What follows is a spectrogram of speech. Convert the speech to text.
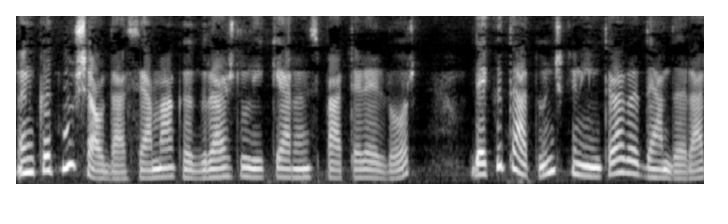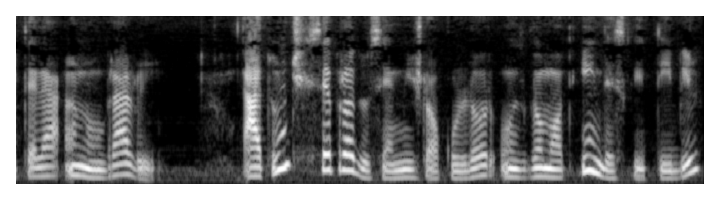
încât nu și-au dat seama că grajdul e chiar în spatele lor, decât atunci când intrară de andăratelea în umbra lui. Atunci se produse în mijlocul lor un zgomot indescriptibil,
